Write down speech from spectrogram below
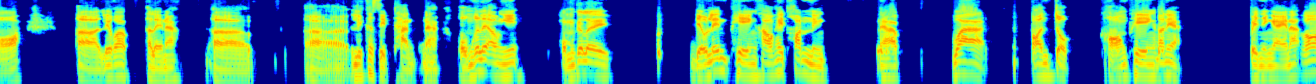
อ เอ่อเรียกว่าอะไรนะเอ่อเอ่อลิขสิทธิ์ทันนะ ผมก็เลยเอางี้ ผมก็เลย เดี๋ยวเล่นเพลงเขาให้ท่อนหนึ่งนะครับ ว่าตอนจบของเพลงเขาเนี่ย เป็นยังไงนะก็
